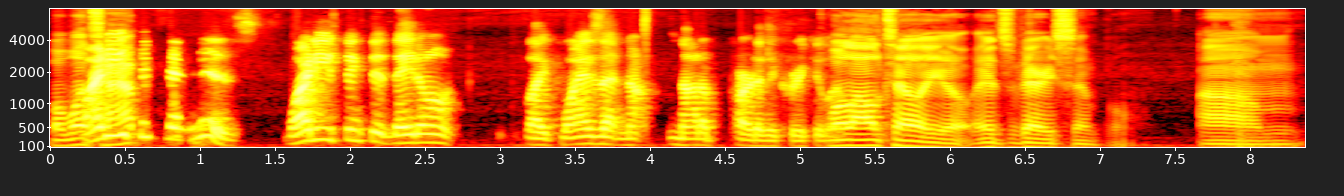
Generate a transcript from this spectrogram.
but what's why do you think that is? Why do you think that they don't like why is that not not a part of the curriculum? Well i'll tell you. It's very simple. Um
